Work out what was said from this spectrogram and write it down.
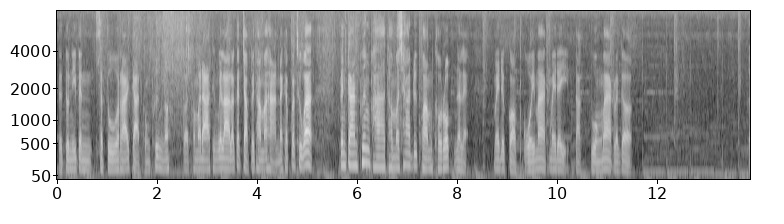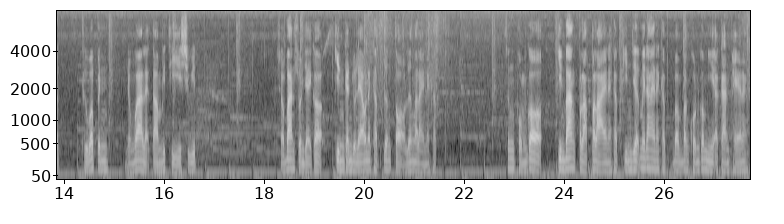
แต่ตัวนี้เป็นศัตรูร้ายกาจของพึ่งเนาะก็ธรรมดาถึงเวลาแล้วก็จับไปทำอาหารนะครับ ก็ถือว่าเป็นการพึ่งพาธรรมชาติด้วยความเคารพนั่นแหละ ไม่ได้กอบโกยมากไม่ได้ตักตวงมากแล้วก็ ก็ถือว่าเป็นอย่างว่าแหละตามวิถีชีวิต ชาวบ้านส่วนใหญ่ก็กินกันอยู่แล้วนะครับ เรื่องต่อเรื่องอะไรนะครับ ซึ่งผมก็กินบ้างปรับปลายนะครับ กินเยอะไม่ได้นะครับบางบางคนก็มีอาการแพ้นะครับ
